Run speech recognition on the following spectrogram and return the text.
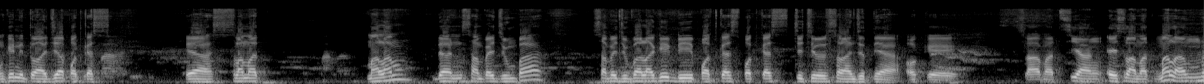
Mungkin itu aja podcast. Ya, selamat malam dan sampai jumpa. Sampai jumpa lagi di podcast-podcast cicil selanjutnya. Oke. Selamat siang, eh selamat malam.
